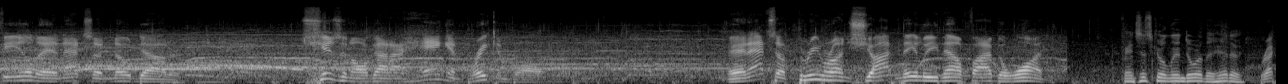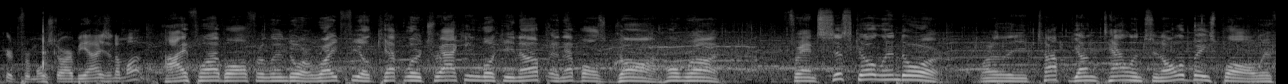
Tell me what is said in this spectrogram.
field, and that's a no doubter. Chisenhall got a hanging breaking ball. And that's a three-run shot, and they lead now five to one. Francisco Lindor, the hitter. Record for most RBIs in a month. High fly ball for Lindor. Right field. Kepler tracking, looking up, and that ball's gone. Home run. Francisco Lindor, one of the top young talents in all of baseball, with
